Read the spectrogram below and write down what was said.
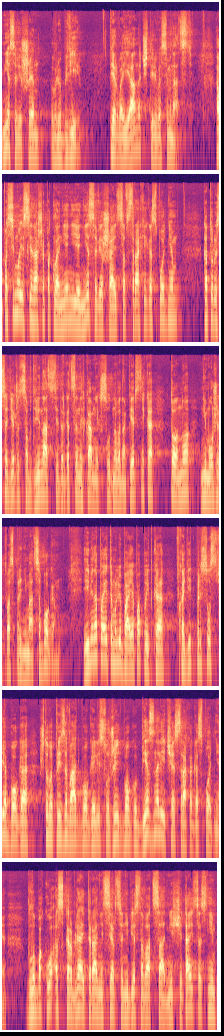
несовершен в любви. 1 Иоанна 4,18. А посему, если наше поклонение не совершается в страхе Господнем, который содержится в 12 драгоценных камнях судного наперстника, то оно не может восприниматься Богом. Именно поэтому любая попытка входить в присутствие Бога, чтобы призывать Бога или служить Богу без наличия страха Господня, глубоко оскорбляет и ранит сердце Небесного Отца, не считается с Ним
